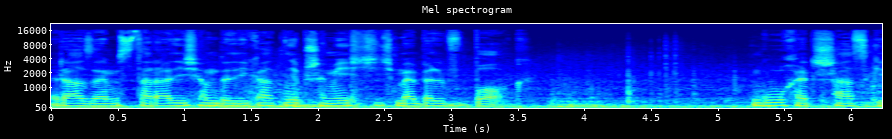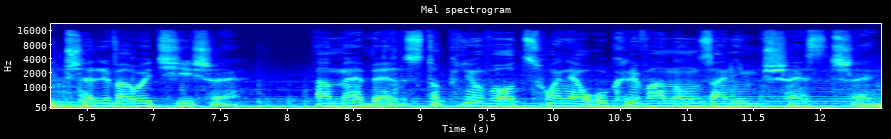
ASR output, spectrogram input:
Razem starali się delikatnie przemieścić mebel w bok. Głuche trzaski przerywały ciszę, a mebel stopniowo odsłaniał ukrywaną za nim przestrzeń.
